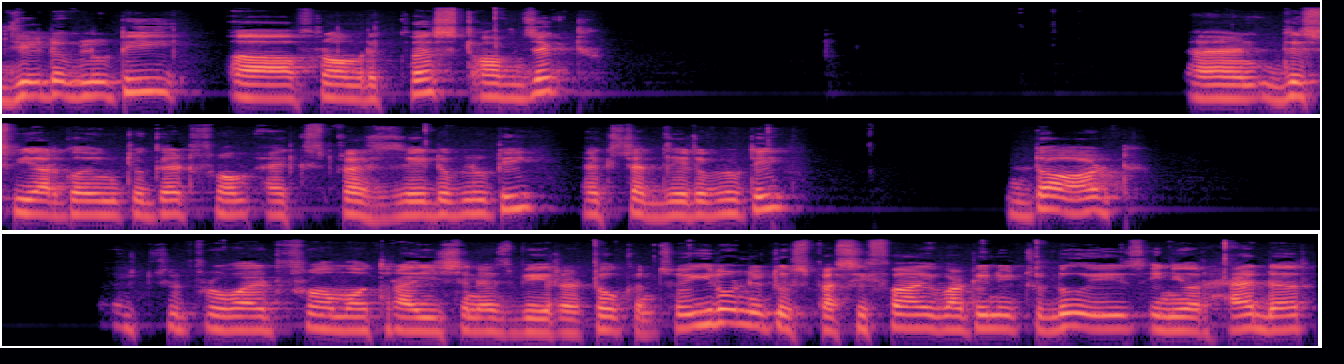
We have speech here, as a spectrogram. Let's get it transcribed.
JWT uh, from request object. And this we are going to get from express JWT extract JWT dot it should provide from authorization as bearer token. So you don't need to specify. What you need to do is in your header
